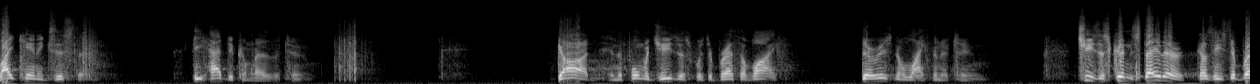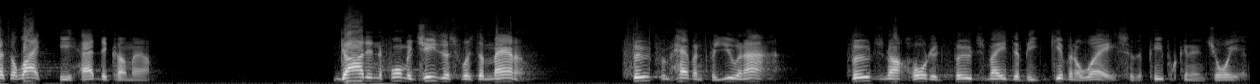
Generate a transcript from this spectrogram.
Light can't exist there. He had to come out of the tomb. God, in the form of Jesus, was the breath of life. There is no life in a tomb. Jesus couldn't stay there because he's the breath of life. He had to come out. God, in the form of Jesus, was the manna, food from heaven for you and I. Food's not hoarded, food's made to be given away so that people can enjoy it.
